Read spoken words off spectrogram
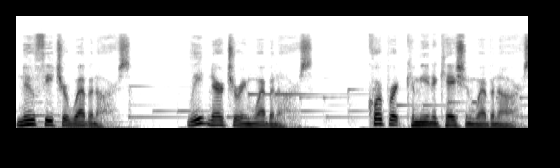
new feature webinars, lead nurturing webinars, corporate communication webinars.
